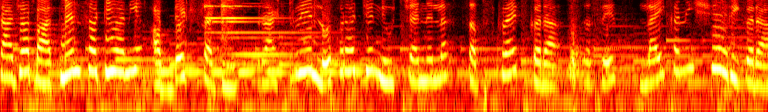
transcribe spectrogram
ताज्या बातम्यांसाठी आणि अपडेट्ससाठी राष्ट्रीय लोकराज्य न्यूज चॅनलला सबस्क्राईब करा. तसेच लाईक आणि शेअरही करा.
